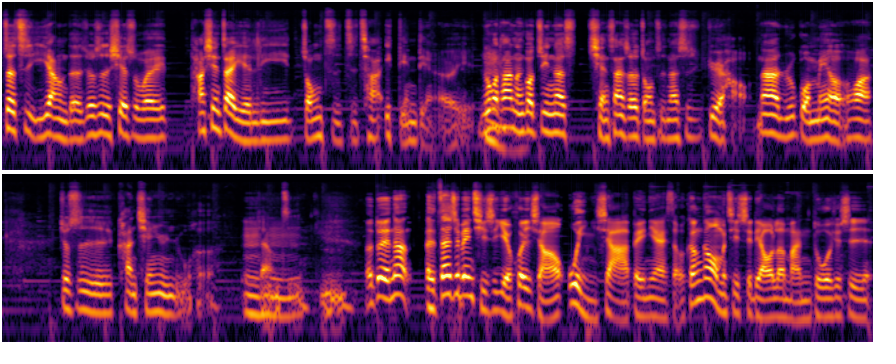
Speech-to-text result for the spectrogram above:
这次一样的，就是谢淑薇，她现在也离种子只差一点点而已。如果她能够进那前三十二种子，那是越好。那如果没有的话，就是看签运如何，这样子。嗯，呃，对，那呃，在这边其实也会想要问一下贝尼埃斯。刚刚我们其实聊了蛮多，就是。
